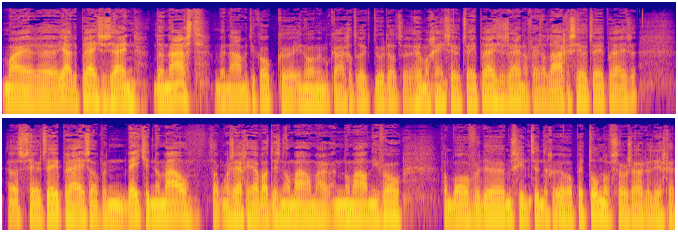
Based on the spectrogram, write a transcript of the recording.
Maar uh, ja, de prijzen zijn daarnaast met name natuurlijk ook uh, enorm in elkaar gedrukt... doordat er helemaal geen CO2-prijzen zijn of hele lage CO2-prijzen. Als CO2-prijzen op een beetje normaal, zal ik maar zeggen... ja, wat is normaal, maar een normaal niveau van boven de misschien 20 euro per ton of zo zouden liggen...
